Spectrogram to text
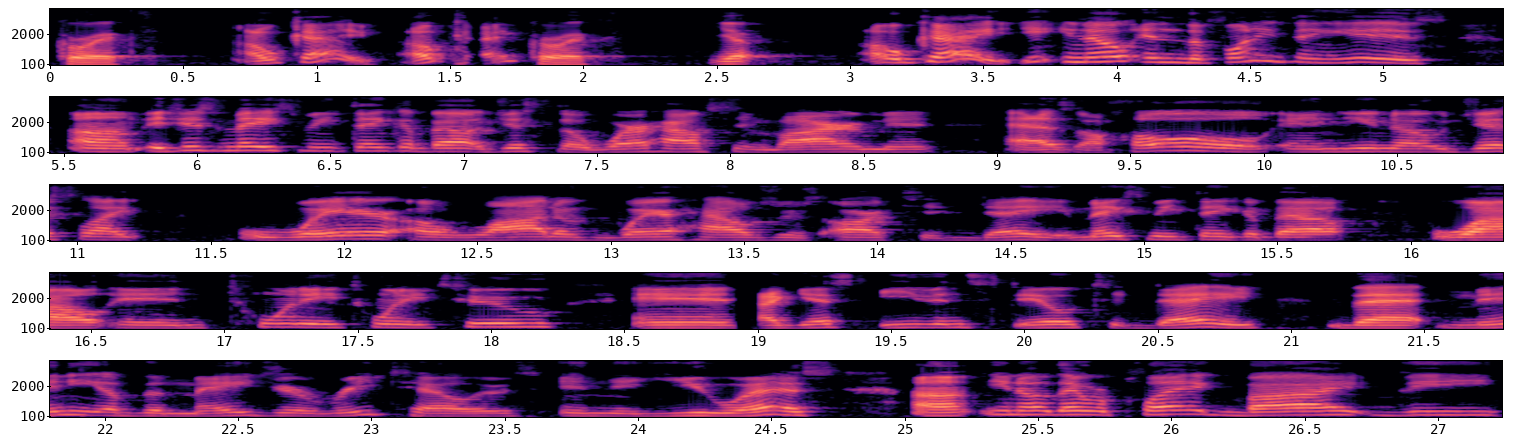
Correct. Okay. Okay. Correct. Yep. Okay. You know, and the funny thing is, um, it just makes me think about just the warehouse environment as a whole, and you know, just like where a lot of warehouses are today. It makes me think about while in 2022, and I guess even still today, that many of the major retailers in the U.S., uh, you know, they were plagued by the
